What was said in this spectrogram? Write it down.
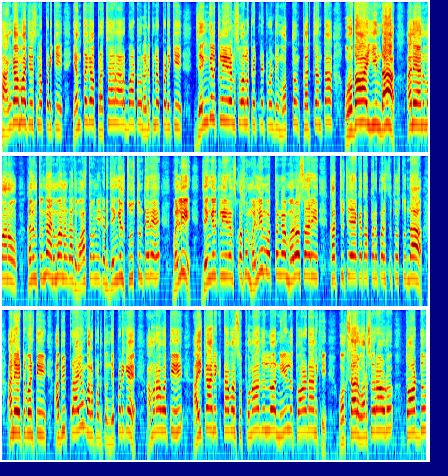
హంగామా చేసినప్పటికీ ఎంతగా ప్రచార ఆర్భాటం నడిపినప్పటికీ జంగిల్ క్లియరెన్స్ వల్ల పెట్టినటువంటి మొత్తం ఖర్చంతా వృధా అయ్యిందా అనే అనుమానం కలుగుతుంది. అనుమానం కాదు వాస్తవంగా ఇక్కడ జంగిల్ చూస్తుంటేనే మళ్ళీ జంగిల్ క్లియరెన్స్ కోసం మళ్ళీ మొత్తంగా మరోసారి ఖర్చు చేయక తప్పని పరిస్థితి వస్తుందా అనేటువంటి అభిప్రాయం బలపడుతుంది. ఇప్పటికే అమరావతి ఐకానిక్ టవర్స్ పునాదుల్లో నీళ్ళు తోడడానికి ఒకసారి వర్షం రావడం తోడడం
